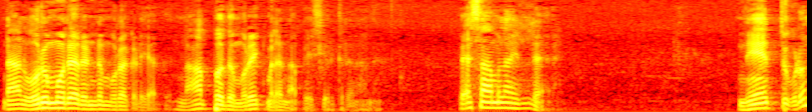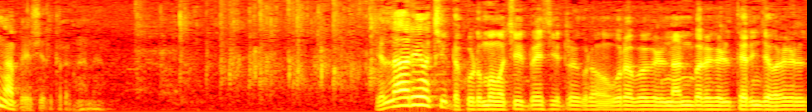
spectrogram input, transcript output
நான் ஒரு முறை ரெண்டு முறை கிடையாது. நாற்பது முறைக்கு மேல நான் பேசியிருக்கிறேன் நான். பேசாமலாம் இல்லை. நேத்து கூட நான் பேசியிருக்கிறேன் நான். எல்லாரையும் வச்சுக்கிட்ட குடும்பம் வச்சு பேசிட்டு இருக்கிறோம். உறவுகள் நண்பர்கள் தெரிஞ்சவர்கள்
